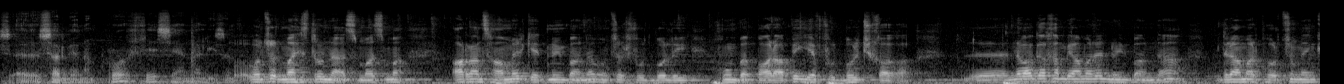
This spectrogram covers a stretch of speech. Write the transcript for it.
с, э, с Арменом. Профессионализм. Вот что, маэстро нас, мазма. Առանց համերգ այդ նույն բանն է, ոնց որ ֆուտբոլի խումբը պարապի եւ ֆուտբոլ չխաղա։ Նվագախմբի համար էլ նույն բանն է, դրա համար փորձում ենք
